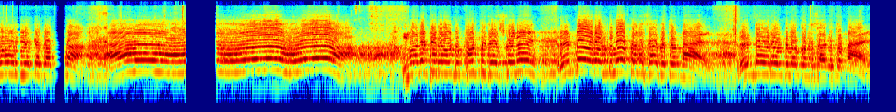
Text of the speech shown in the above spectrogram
వారి యొక్క జత ఆ, మొదటి రౌండ్ పూర్తి చేసుకుని రెండవ రౌండ్లో కొనసాగుతున్నాయి. రెండవ రౌండ్లో కొనసాగుతున్నాయి.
